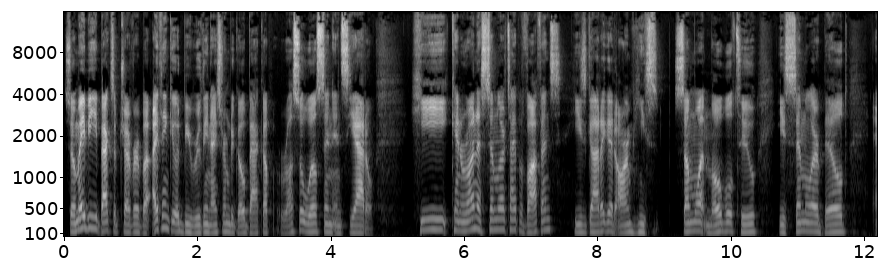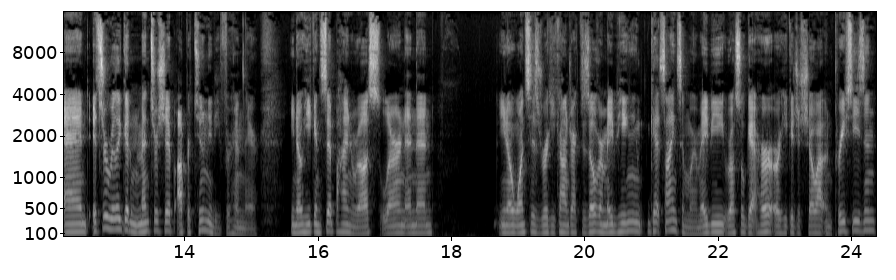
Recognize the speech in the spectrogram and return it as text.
So maybe he backs up Trevor, but I think it would be really nice for him to go back up Russell Wilson in Seattle. He can run a similar type of offense. He's got a good arm. He's somewhat mobile too. He's similar build, and it's a really good mentorship opportunity for him there you know, he can sit behind Russ, learn, and then, you know, once his rookie contract is over, maybe he can get signed somewhere. Maybe Russ will get hurt, or he could just show out in preseason,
